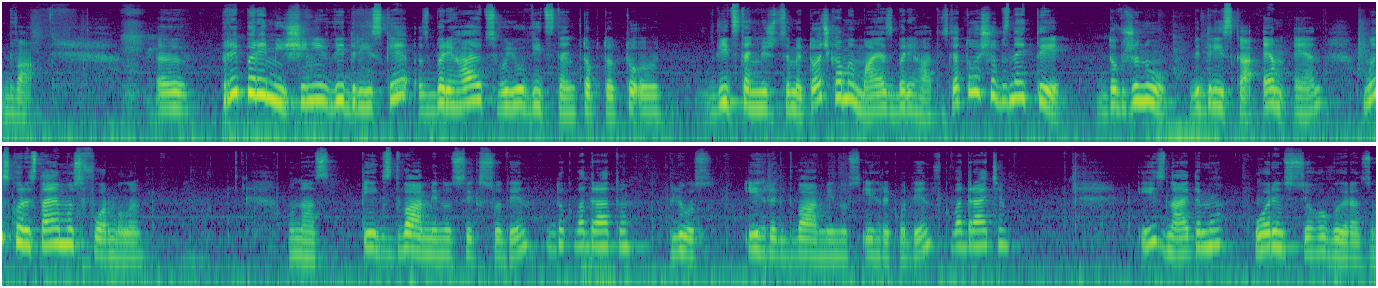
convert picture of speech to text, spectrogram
2. Е, При переміщенні відрізки зберігають свою відстань, тобто відстань між цими точками має зберігатись. Для того, щоб знайти довжину відрізка МН, ми скористаємось формулою. У нас х2 мінус х1 до квадрату плюс y2 мінус y1 в квадраті. І знайдемо корінь з цього виразу.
